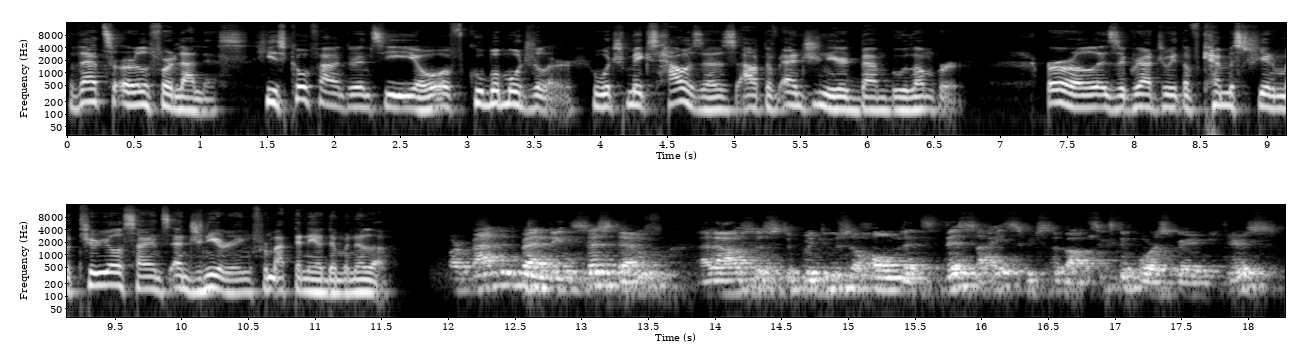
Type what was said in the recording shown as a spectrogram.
That's Earl Forlales. He's co founder and CEO of Cubo Modular, which makes houses out of engineered bamboo lumber. Earl is a graduate of chemistry and material science engineering from Ateneo de Manila. Our patent pending system allows us to produce a home that's this size, which is about 64 square meters,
